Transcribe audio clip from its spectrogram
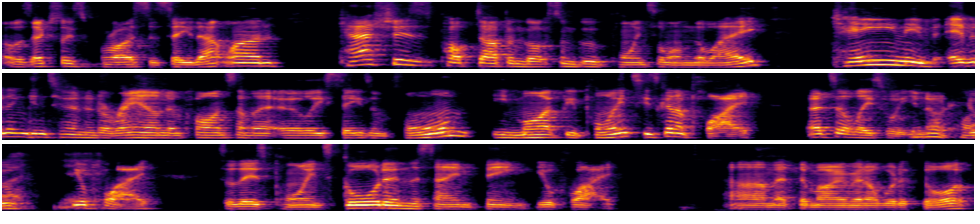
I was actually surprised to see that one. Cash has popped up and got some good points along the way. Keane, if Everton can turn it around and find some of that early season form, he might be points. He's going to play. That's at least what you He'll know. play, He'll, yeah. he'll play. So there's points. Gordon, the same thing. He'll play. Um, at the moment, I would have thought.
